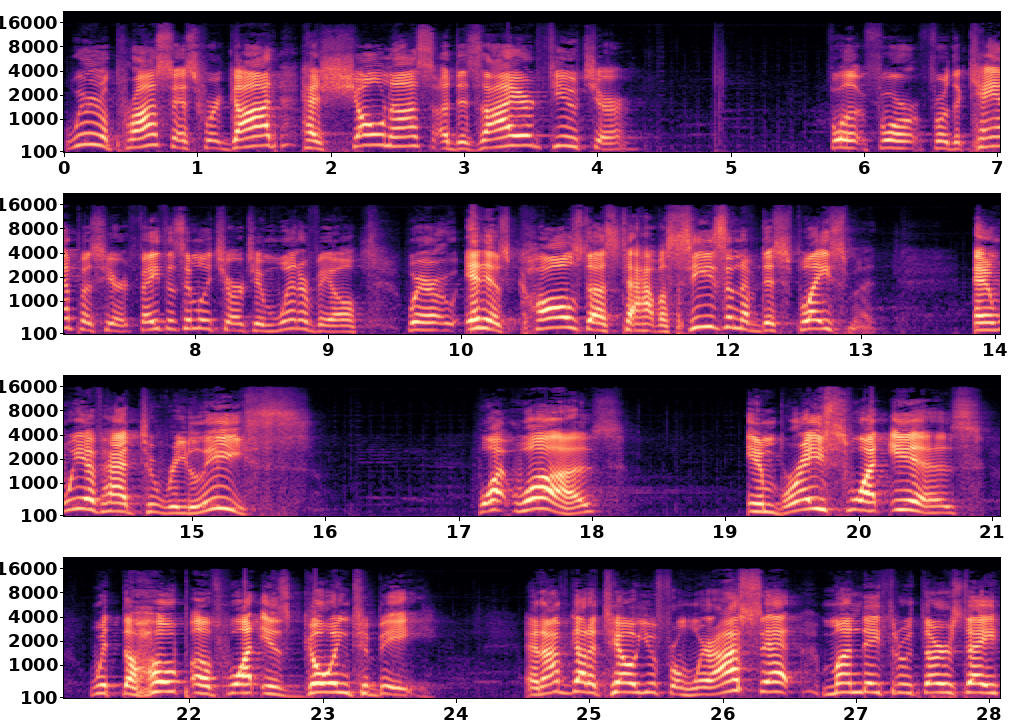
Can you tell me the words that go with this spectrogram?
We're in a process where God has shown us a desired future for, for, for the campus here at Faith Assembly Church in Winterville, where it has caused us to have a season of displacement. And we have had to release what was, embrace what is, with the hope of what is going to be. And I've got to tell you from where I sat Monday through Thursday,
